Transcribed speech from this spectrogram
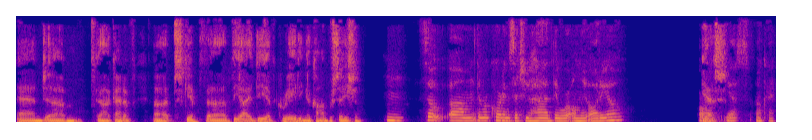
and um, uh, kind of uh, skip the the idea of creating a conversation. Mm. So um, the recordings that you had, they were only audio. Or, yes. Yes. Okay.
